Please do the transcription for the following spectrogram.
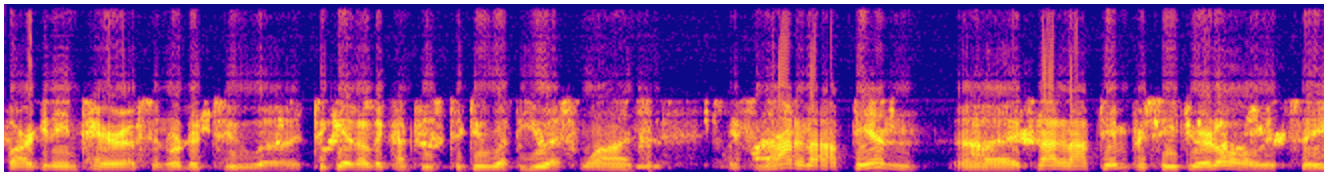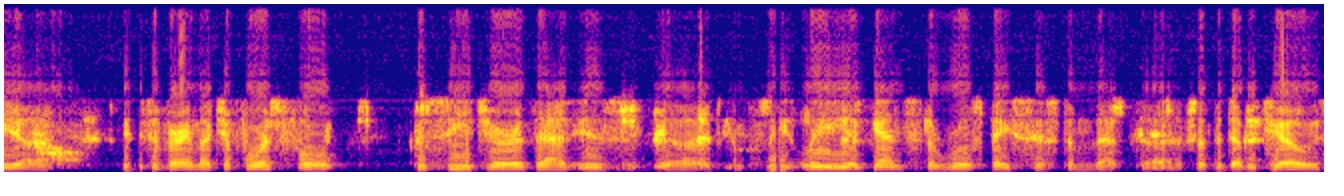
bargaining tariffs in order to uh, to get other countries to do what the U.S. wants. It's not an opt-in. Uh, it's not an opt-in procedure at all. It's a uh, it's a very much a forceful procedure that is uh, completely against the rules-based system that uh, that the WTO is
